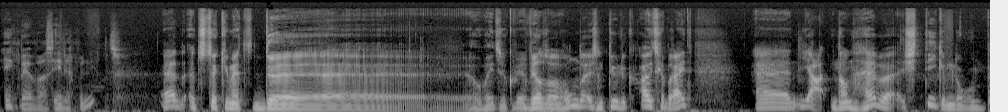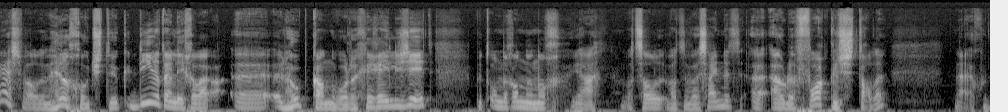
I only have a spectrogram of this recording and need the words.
Ik ben waanzinnig benieuwd. Het stukje met de, hoe heet het ook weer, wilde honden is natuurlijk uitgebreid. En ja, dan hebben we stiekem nog best wel een heel groot stuk dierentuin liggen waar eh, een hoop kan worden gerealiseerd. Met onder andere nog, ja, wat, zal, wat, wat zijn het? Eh, oude varkensstallen. Nou goed,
